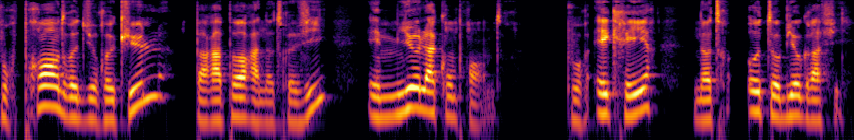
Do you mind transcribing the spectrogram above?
pour prendre du recul par rapport à notre vie et mieux la comprendre, pour écrire notre autobiographie.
